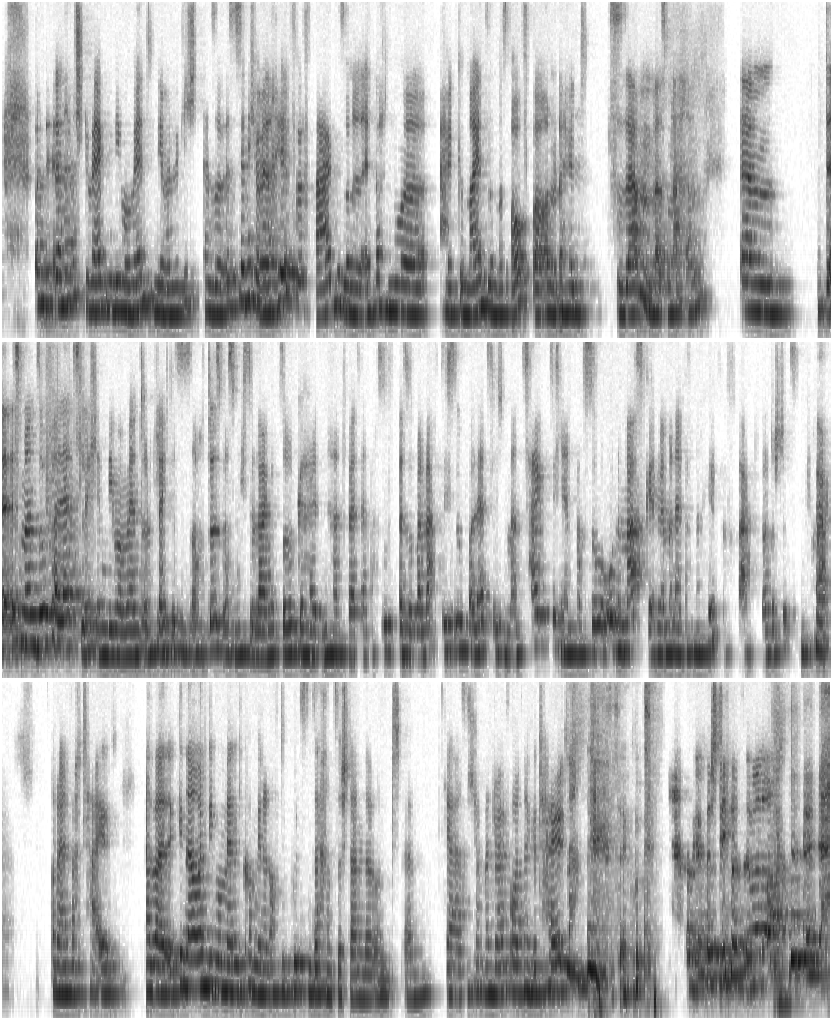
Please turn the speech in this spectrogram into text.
Und dann habe ich gemerkt, in dem Moment, in dem man wirklich, also es ist ja nicht, wir nach Hilfe fragen, sondern einfach nur halt gemeinsam was aufbauen oder halt zusammen was machen, ähm, da ist man so verletzlich in dem Moment. Und vielleicht ist es auch das, was mich so lange zurückgehalten hat, weil es einfach so, also man macht sich so verletzlich und man zeigt sich einfach so ohne Maske, wenn man einfach nach Hilfe fragt oder Unterstützung fragt. Ja oder einfach teilt. Aber genau in dem Moment kommen mir dann auch die coolsten Sachen zustande. Und ähm, ja, also ich habe meinen Drive-Ordner geteilt. Sehr gut. Und wir verstehen uns immer noch.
